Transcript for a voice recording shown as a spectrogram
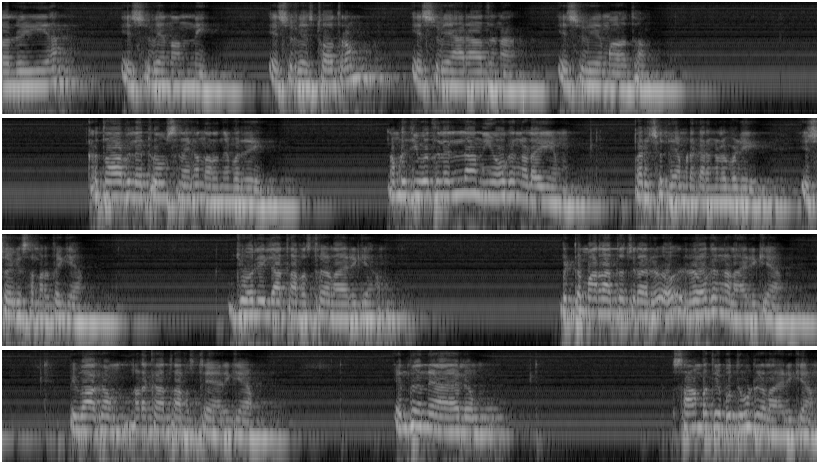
ഹാലലുയ്യ യേശുവെ നന്ദി. യേശുവെ സ്തോത്രം. യേശുവെ ആരാധന. യേശുവെ മഹത്വം. കർത്താവിൽ ഏറ്റവും സ്നേഹം നിറഞ്ഞവരെ നമ്മുടെ ജീവിതത്തിലെ എല്ലാ നിയോഗങ്ങളെയും പരിശുദ്ധ നമ്മുടെ കരങ്ങൾ വഴി ഈശോയ്ക്ക് സമർപ്പിക്കാം. ജോലിയില്ലാത്ത അവസ്ഥകളായിരിക്കാം. വിട്ടുമാറാത്ത ചില രോഗങ്ങളായിരിക്കാം. വിവാഹം നടക്കാത്ത അവസ്ഥയായിരിക്കാം. എന്തു തന്നെ ആയാലും സാമ്പത്തിക ബുദ്ധിമുട്ടുകളായിരിക്കാം.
